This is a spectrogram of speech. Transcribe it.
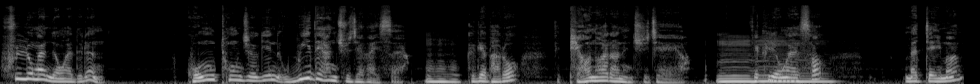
훌륭한 영화들은 공통적인 위대한 주제가 있어요. 음. 그게 바로 변화라는 주제예요. 음. 그 영화에서 맷 데이먼,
